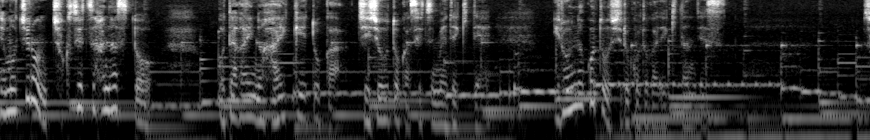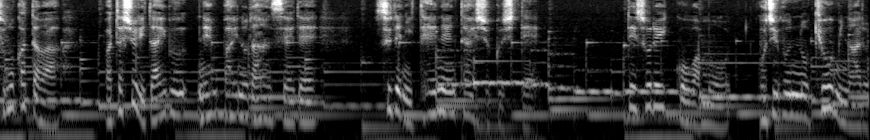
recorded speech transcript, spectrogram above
でもちろん直接話すとお互いの背景とか事情とか説明できていろんなことを知ることができたんです。その方は私よりだいぶ年配の男性ですでに定年退職してでそれ以降はもうご自分の興味のある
